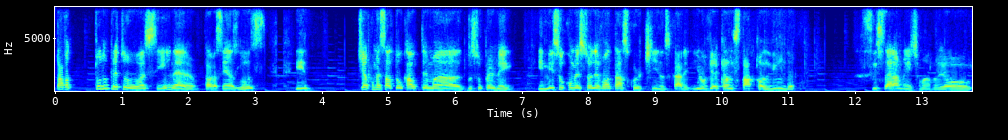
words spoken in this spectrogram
tava tudo preto assim, né? Tava sem as luzes. E tinha começado a tocar o tema do Superman. E nisso começou a levantar as cortinas, cara. E eu vi aquela estátua linda. Sinceramente, mano, eu,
